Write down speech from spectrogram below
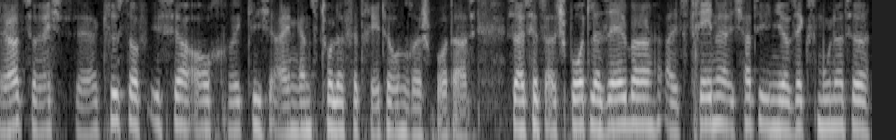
ja, zu Recht. Der Christoph ist ja auch wirklich ein ganz toller Vertreter unserer Sportart. Sei es jetzt als Sportler selber, als Trainer. Ich hatte ihn ja sechs Monate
